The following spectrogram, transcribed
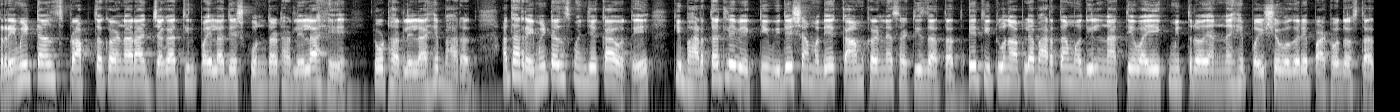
रेमिटन्स प्राप्त करणारा जगातील पहिला देश कोणता ठरलेला आहे? तो ठरलेला आहे भारत. आता रेमिटन्स म्हणजे काय होते? की भारतातले व्यक्ती विदेशामध्ये काम करण्यासाठी जातात. ते तिथून आपल्या भारतामधील नातेवाईक मित्र यांना हे पैसे वगैरे पाठवत असतात.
